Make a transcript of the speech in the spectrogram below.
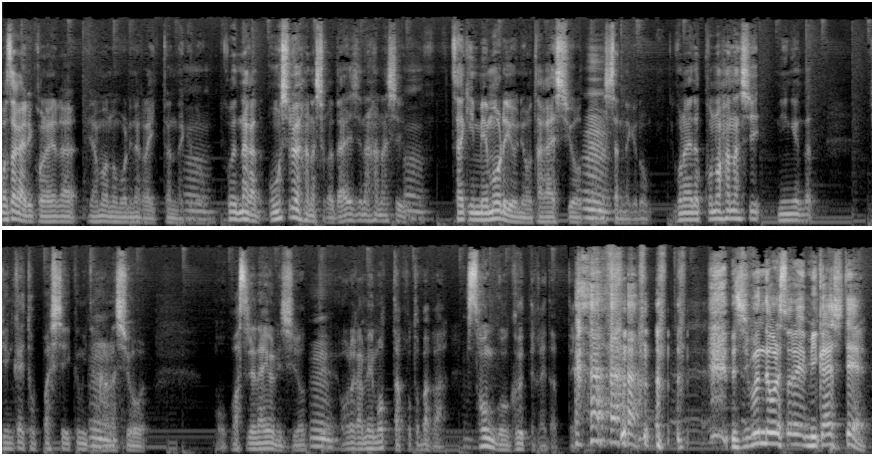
大阪にこの間山登りながら行ったんだけど、うん。これなんか面白い話とか大事な話、うん。最近メモるようにお互いしようって話したんだけど、この間この話人間が限界突破していくみたいな話を忘れないようにしようって、うん俺がメモった言葉が「孫悟空」って書いてあって で自分で俺それ見返して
